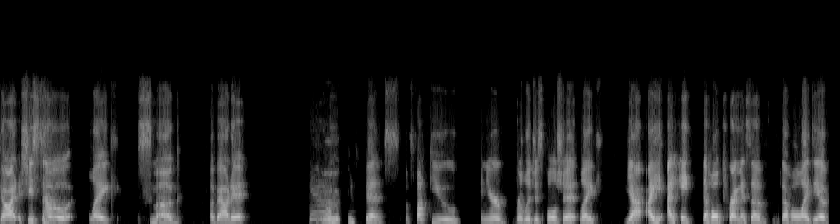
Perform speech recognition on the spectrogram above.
God, she's so like smug about it. Yeah. Ugh, confess. Fuck you and your religious bullshit. Like, yeah, I I hate the whole premise of the whole idea of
